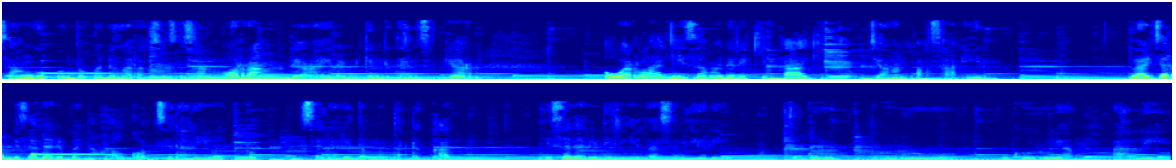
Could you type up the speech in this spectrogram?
sanggup untuk mendengar kesuksesan orang dan akhirnya bikin kita insecure aware lagi sama diri kita gitu. Jangan paksain. Belajar bisa dari banyak hal kok. Bisa dari YouTube bisa dari teman terdekat bisa dari diri kita sendiri. Itu guru guru guru yang paling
